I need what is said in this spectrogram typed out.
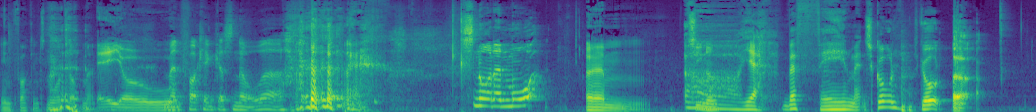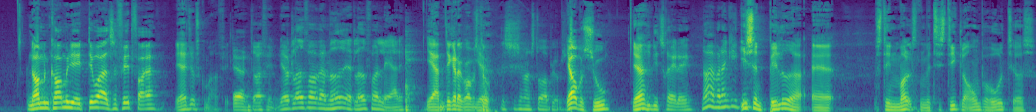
en fucking snortop, mand. Yo. Man fucking kan snore. Snor den mor. Øhm, sig noget. Åh, oh, ja. Hvad fanden, mand. Skål. Skål. Nå, men Comedy 8, det var altså fedt for jer. Ja, det var sgu meget fedt. Ja. Det var fedt. Jeg er glad for at være med, jeg er glad for at lære det. Ja, det kan da godt forstå. Ja. Det synes jeg var en stor oplevelse. Jeg var på suge Ja, i de tre dage. Nå ja, hvordan gik I det? sendte billeder af Sten Molsen med testikler oven på hovedet til os,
